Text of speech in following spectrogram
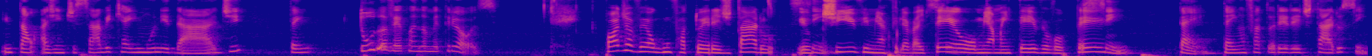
Então, a gente sabe que a imunidade tem tudo a ver com endometriose. Pode haver algum fator hereditário? Eu Sim. tive, minha filha vai ter, Sim. ou minha mãe teve, eu vou ter? Sim, tem. Tem um fator hereditário, sim.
